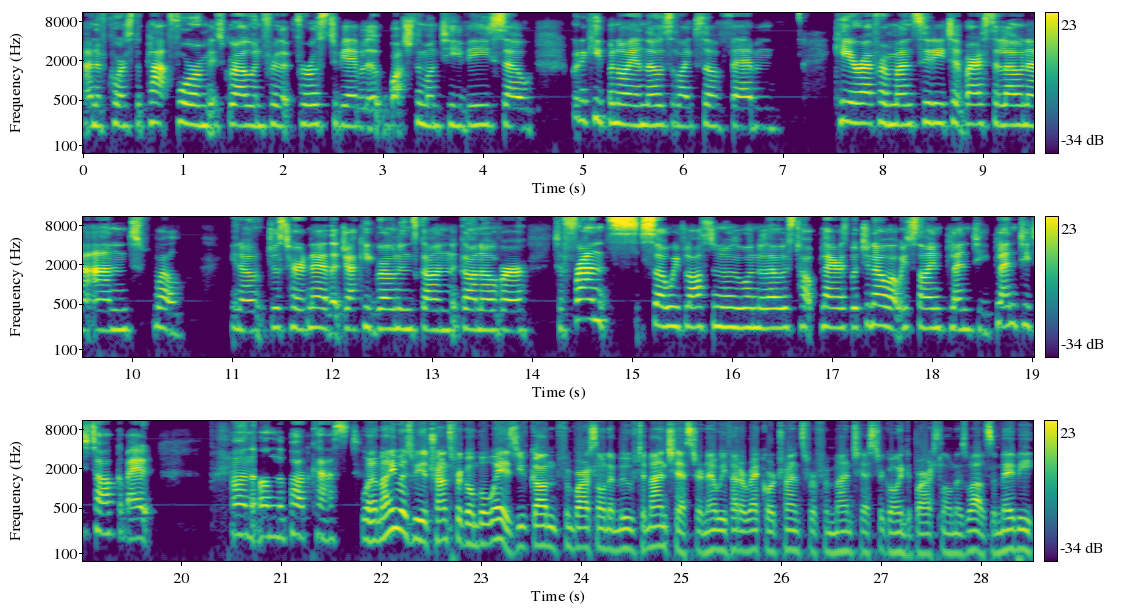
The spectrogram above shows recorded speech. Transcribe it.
and of course the platform is growing for the, for us to be able to watch them on TV. So I'm going to keep an eye on those the likes of um, Keira from Man City to Barcelona, and well, you know, just heard now that Jackie Groenen's gone gone over to France. So we've lost another one of those top players. But you know what? We've signed plenty, plenty to talk about on on the podcast. Well, in many ways, we had transfer going both ways. You've gone from Barcelona, moved to Manchester. Now we've had a record transfer from Manchester going to Barcelona as well. So maybe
